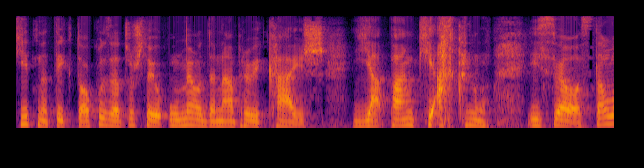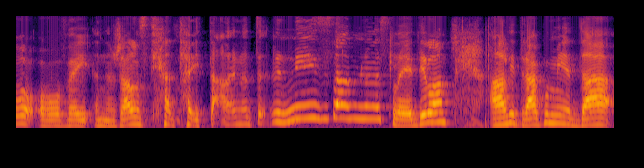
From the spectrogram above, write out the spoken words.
hit na TikToku zato što je umeo da napravi kajš, ja, punk jaknu i sve ostalo. Ovaj, nažalost, ja taj talent nisam nasledila, ali drago mi je da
